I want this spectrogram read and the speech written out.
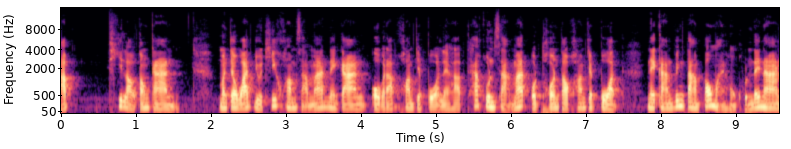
ลัพธ์ที่เราต้องการ มันจะวัดอยู่ที่ความสามารถในการโอบรับความเจ็บปวดเลยครับ ถ้าคุณสามารถอดทนต่อความเจ็บปวด ในการวิ่งตามเป้าหมายของคุณได้นาน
